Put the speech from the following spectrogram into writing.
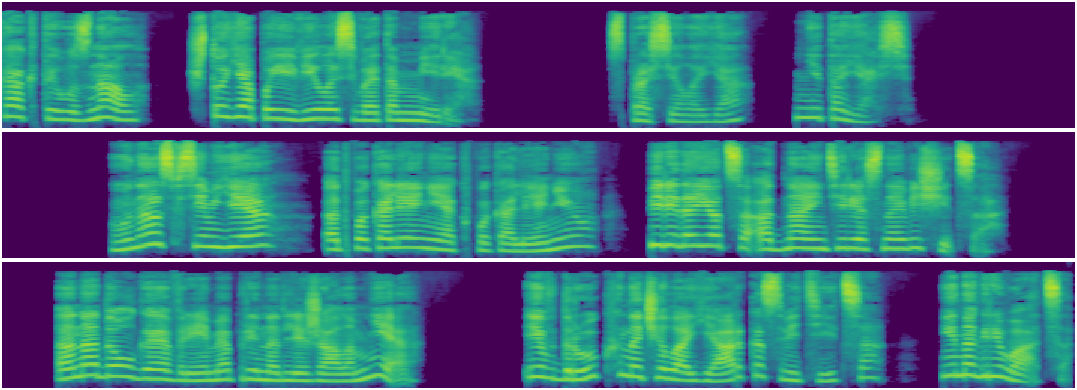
«Как ты узнал, что я появилась в этом мире?» — спросила я, не таясь. «У нас в семье от поколения к поколению передается одна интересная вещица. Она долгое время принадлежала мне, и вдруг начала ярко светиться и нагреваться.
